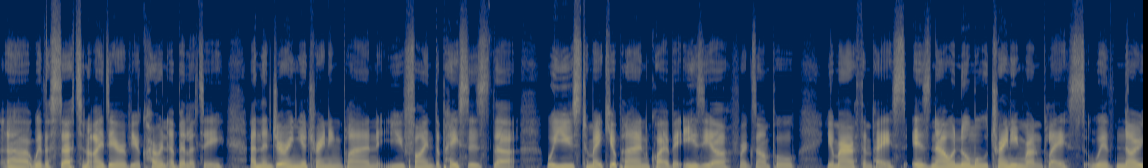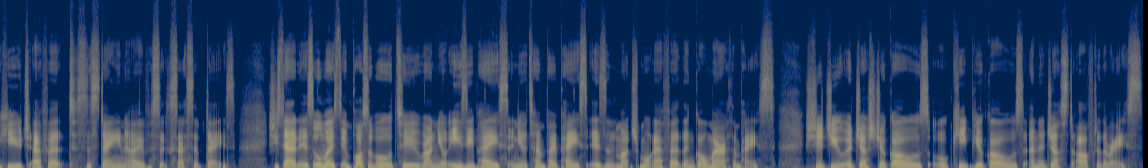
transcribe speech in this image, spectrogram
uh, with a certain idea of your current ability, and then during your training plan, you find the paces that were used to make your plan quite a bit easier, for example, your marathon pace, is now a normal training run pace with no huge effort to sustain over successive days. She said, It's almost impossible to run your easy pace, and your tempo pace isn't much more effort than goal marathon pace. Should you adjust your goals or keep your goals and adjust after the race?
